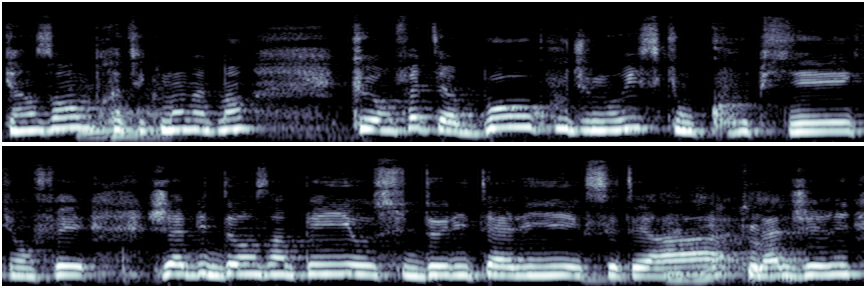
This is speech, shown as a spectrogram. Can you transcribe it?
15 ans pratiquement maintenant, qu'en fait, il y a beaucoup d'humoristes qui ont copié, qui ont fait j'habite dans un pays au sud de l'Italie, etc., l'Algérie.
